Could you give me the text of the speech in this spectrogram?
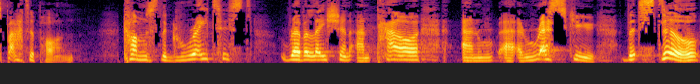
spat upon, comes the greatest revelation and power and uh, rescue that still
